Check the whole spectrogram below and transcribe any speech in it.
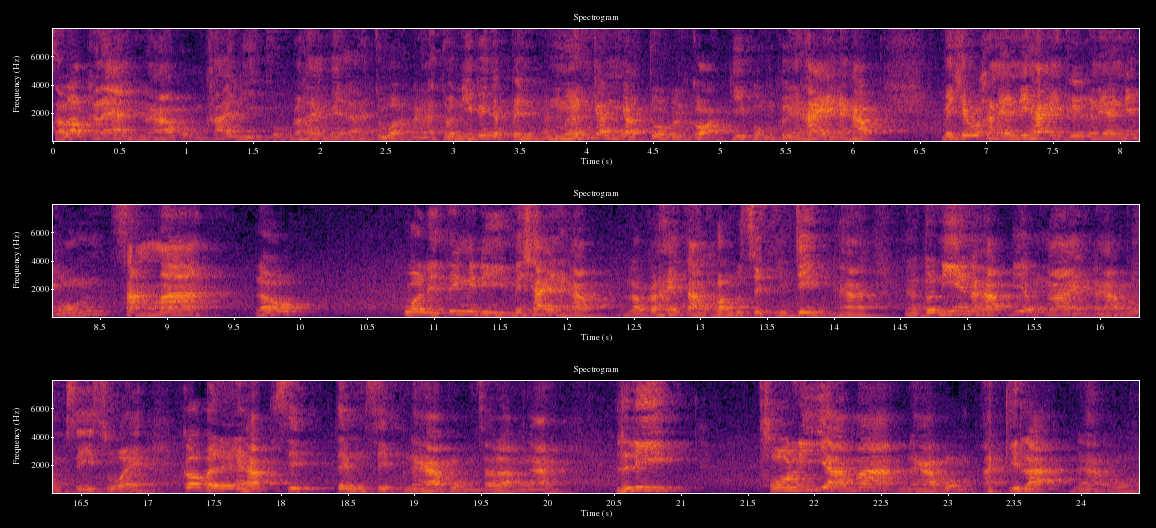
สำหรับคะแนนนะครับผมค่ายลีผมก็ให้ไปหลายตัวนะตัวนี้ก็จะเป็นเหมือนเหมือนกันกับตัวก่อนๆที่ผมเคยให้นะครับ ไม่ใช่ว่าคะแนนที่ให้คือคะแนนที่ผมสั่งมาแล้ว กลัวเรตติ้งไม่ดีไม่ใช่นะครับ เราก็ให้ตามความรู้สึกจริงๆนะฮะอย่างตัวนี้นะครับเรียบง่ายนะครับ ลงสีสวยก็ไปเลยนะครับ 10 เต็ม 10 นะครับผมสำหรับงานลีกโทริยาม่านะครับผมอากิระนะโอ้โห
